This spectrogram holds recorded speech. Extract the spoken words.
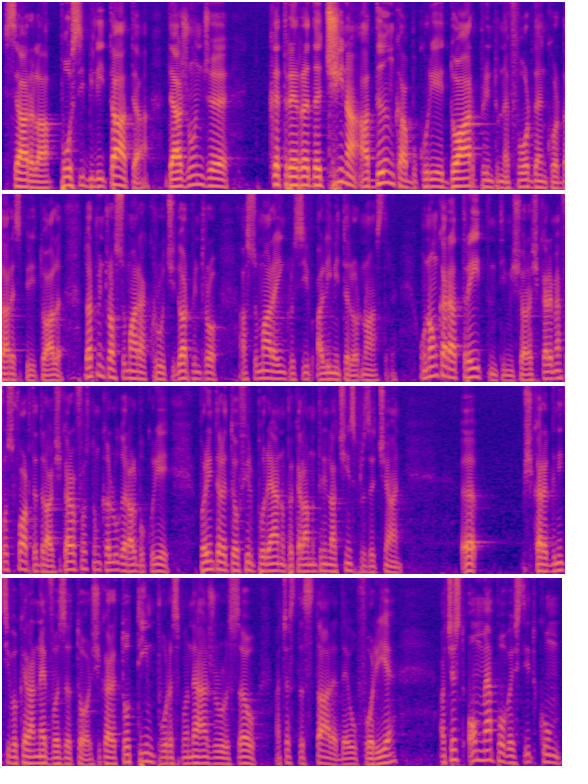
seară la posibilitatea de a ajunge către rădăcina adâncă a bucuriei doar printr-un efort de încordare spirituală, doar printr-o asumare a crucii, doar printr-o asumare inclusiv a limitelor noastre. Un om care a trăit în Timișoara și care mi-a fost foarte drag și care a fost un călugăr al bucuriei, Părintele Teofil Pâreanu, pe care l-am întâlnit la 15 ani, ă, și care, gândiți-vă că era nevăzător și care tot timpul răspundea în jurul său această stare de euforie, acest om mi-a povestit cum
